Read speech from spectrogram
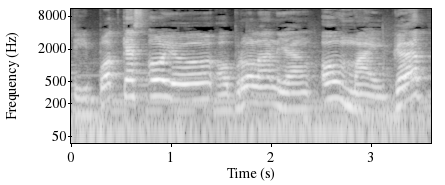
di podcast Oyo obrolan yang oh my god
